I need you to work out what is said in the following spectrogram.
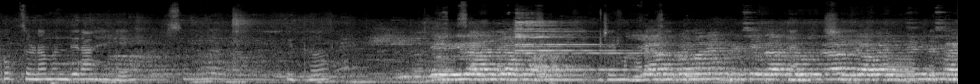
खूप जुनं मंदिर आहे हे. इथं जे महाराज होते त्यांची प्रतिमा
